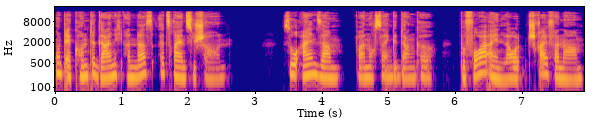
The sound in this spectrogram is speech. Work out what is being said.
und er konnte gar nicht anders, als reinzuschauen. So einsam war noch sein Gedanke, bevor er einen lauten Schrei vernahm,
